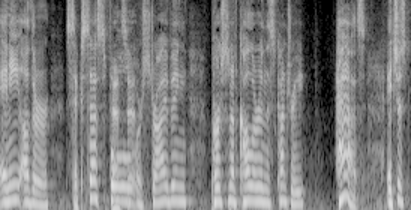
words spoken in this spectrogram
any other successful or striving person of color in this country has. It's just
